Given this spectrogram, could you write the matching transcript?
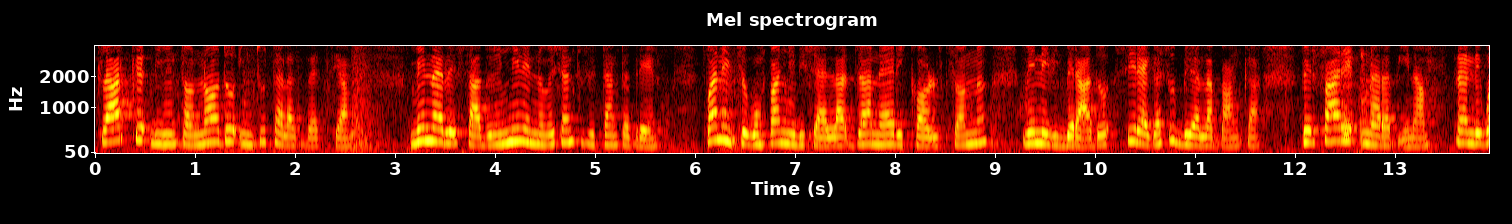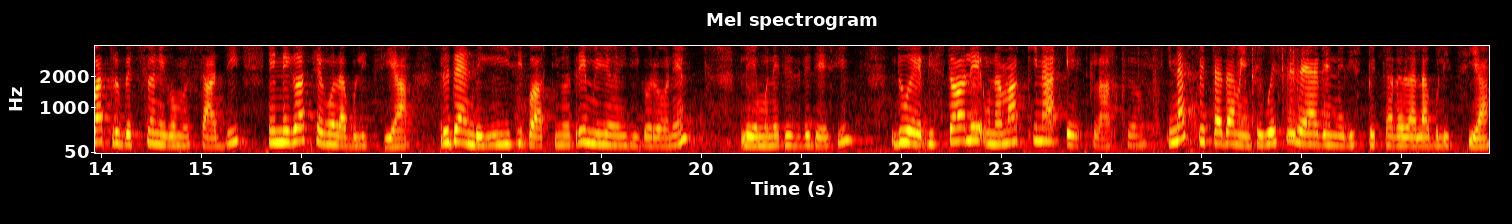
Clark diventò noto in tutta la Svezia. Venne arrestato nel 1973. Quando il suo compagno di cella, John Eric Olson, venne liberato, si reca subito alla banca per fare una rapina. Prende quattro persone come ostaggi e negozia con la polizia. Pretende che gli si portino 3 milioni di corone le monete svedesi, due pistole, una macchina e Clark. Inaspettatamente questa idea viene rispettata dalla polizia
